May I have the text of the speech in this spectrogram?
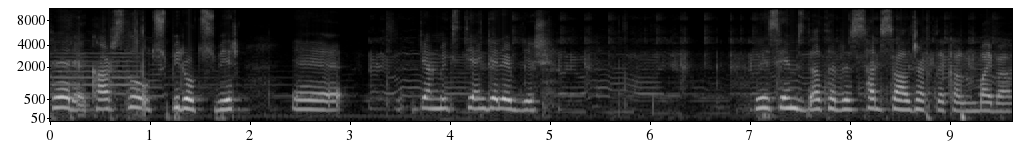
TR Karslı 31 31. Ee, gelmek isteyen gelebilir. VS'imizi de atarız. Hadi sağlıcakla kalın. Bay bay.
